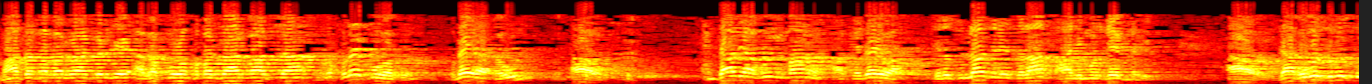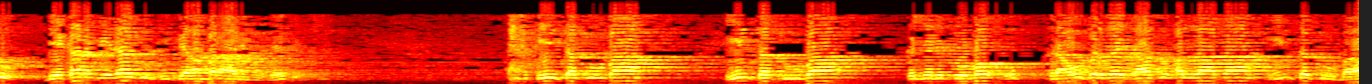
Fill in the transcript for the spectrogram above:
ما تا خبر را کردے اگر پو خبردار بادشاہ نو خدای پو کر خدای را تقول آو۔ دادے اخو ایمانو عقیدہ ہوا کہ رسول اللہ صلی اللہ علیہ وسلم عالم الغیب نبی۔ آو۔ دا ہوا درستو بیکار پیدا جو پیغمبر عالم الغیب ان تتوبا ان تتوبا کجر توبا کراؤ کر دے تاسو اللہ تا ان تتوبا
